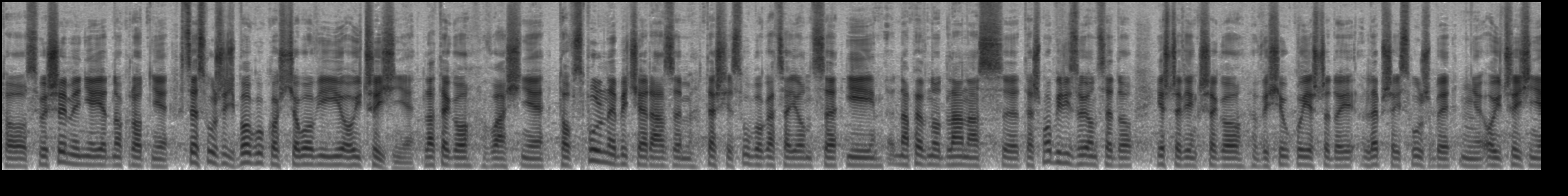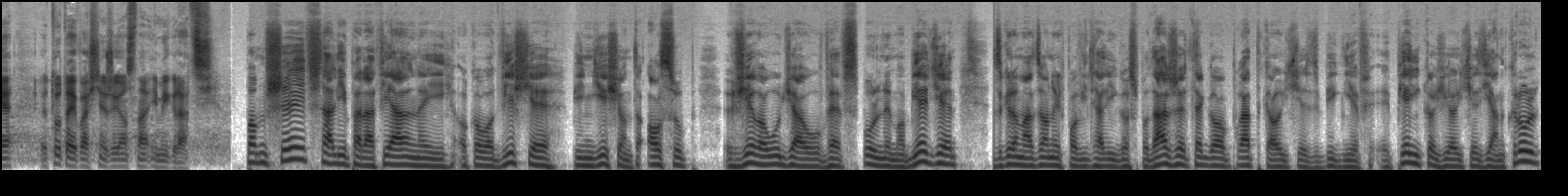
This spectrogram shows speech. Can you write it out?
to słyszymy niejednokrotnie, chce służyć Bogu, Kościołowi i Ojczyźnie. Dlatego właśnie to wspólne bycie razem też jest ubogacające i na pewno dla nas e, też mobilizujące do jeszcze większego wysiłku, jeszcze do lepszej służby ojczyźnie, tutaj właśnie żyjąc na imigracji. Po mszy w sali parafialnej około 250 osób wzięło udział we wspólnym obiedzie. Zgromadzonych powitali gospodarze tego opłatka, ojciec Zbigniew Pieńkoś i ojciec Jan Król.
